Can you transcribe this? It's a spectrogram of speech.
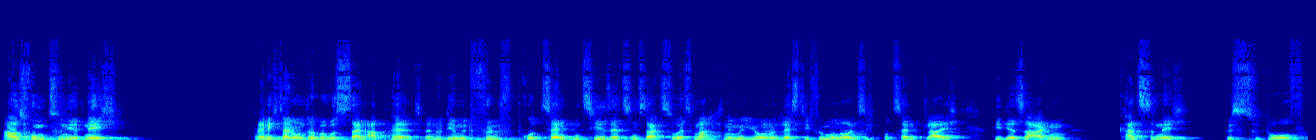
Aber es funktioniert nicht, wenn dich dein Unterbewusstsein abhält. Wenn du dir mit 5% ein Ziel setzt und sagst, so jetzt mache ich eine Million und lässt die 95% gleich, die dir sagen, kannst du nicht, bist zu doof,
